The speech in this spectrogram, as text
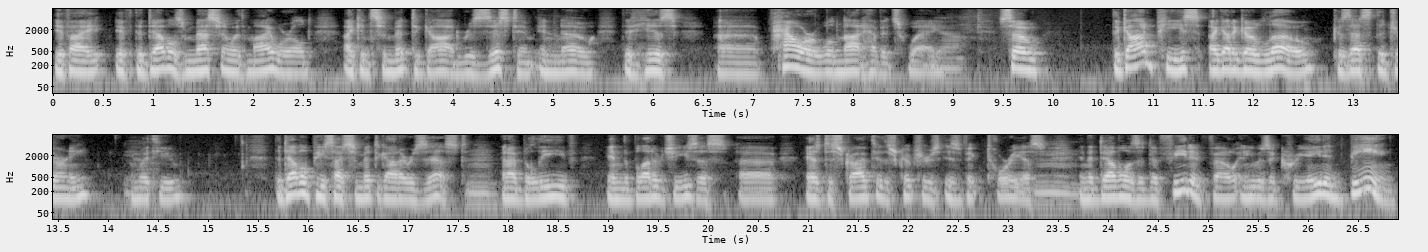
If I if the devil's messing with my world, I can submit to God, resist him, and know that his uh, power will not have its way. Yeah. So the God piece, I got to go low because that's the journey I'm with you. The devil piece, I submit to God, I resist. And I believe in the blood of Jesus, uh, as described through the scriptures, is victorious. And the devil is a defeated foe, and he was a created being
